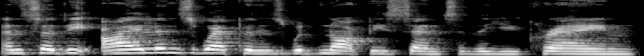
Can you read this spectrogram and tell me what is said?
and so the island's weapons would not be sent to the Ukraine.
